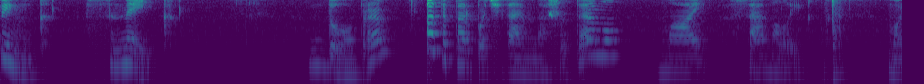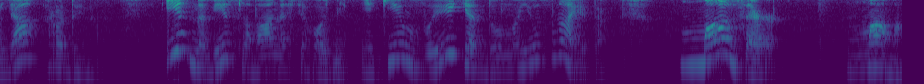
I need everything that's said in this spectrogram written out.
pink, snake. Добре. А тепер почитаємо нашу тему My family. Моя родина. І нові слова на сьогодні, які ви, я думаю, знаєте. Mother мама.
